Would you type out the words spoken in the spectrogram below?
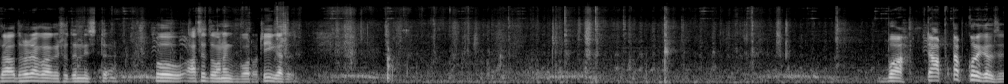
দাও ধরে রাখো আগে সুতোর নিচটা। ও আছে তো অনেক বড় ঠিক আছে। বাহ টাপ টাপ করে খেলছে।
